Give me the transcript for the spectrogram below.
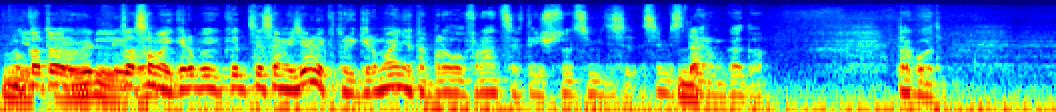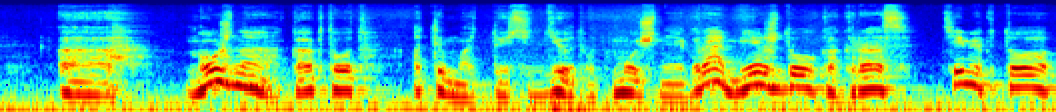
Ну, которые, та самая, те самые земли, которые Германия отобрала у Франции в 1671 да. году. Так вот, а, нужно как-то вот отымать. То есть идет вот мощная игра между как раз теми, кто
